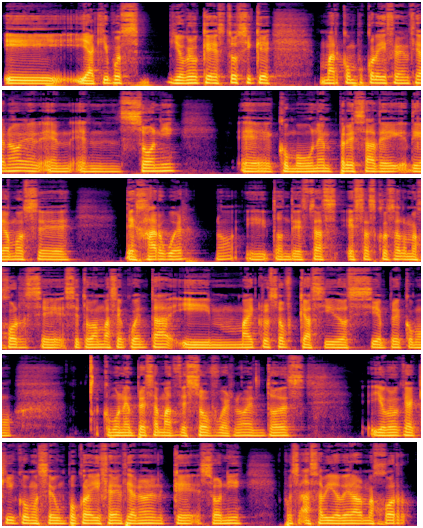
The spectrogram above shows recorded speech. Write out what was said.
Y, y, aquí, pues, yo creo que esto sí que marca un poco la diferencia, ¿no? En, en, Sony como una empresa de, digamos, de hardware, ¿no? Y donde estas, estas cosas a lo mejor se, se toman más en cuenta y Microsoft que ha sido siempre como, como una empresa más de software, ¿no? Entonces, yo creo que aquí como se ve un poco la diferencia, ¿no? En que Sony pues ha sabido ver a lo mejor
